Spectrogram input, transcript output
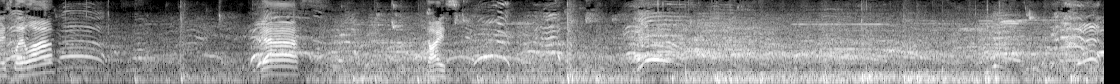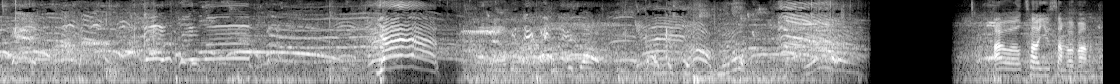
Nice, Layla. Yes. Nice. I will tell you some of them.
